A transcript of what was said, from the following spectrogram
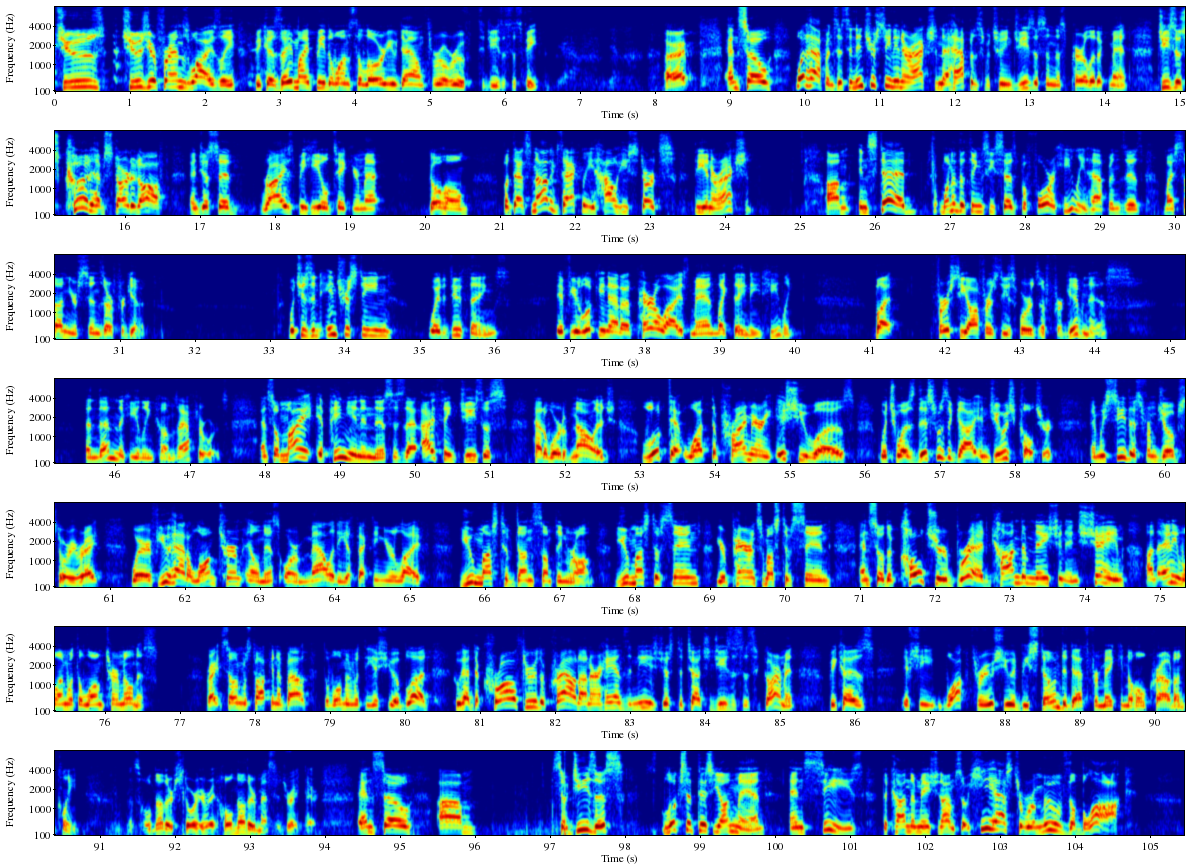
Choose choose your friends wisely because they might be the ones to lower you down through a roof to Jesus' feet. All right? And so what happens? It's an interesting interaction that happens between Jesus and this paralytic man. Jesus could have started off and just said, Rise, be healed, take your mat, go home. But that's not exactly how he starts the interaction. Um, instead, one of the things he says before healing happens is, My son, your sins are forgiven. Which is an interesting way to do things if you're looking at a paralyzed man, like they need healing. But first, he offers these words of forgiveness, and then the healing comes afterwards. And so, my opinion in this is that I think Jesus had a word of knowledge, looked at what the primary issue was, which was this was a guy in Jewish culture, and we see this from Job's story, right? Where if you had a long term illness or malady affecting your life, you must have done something wrong. You must have sinned. Your parents must have sinned. And so the culture bred condemnation and shame on anyone with a long term illness. Right? Someone was talking about the woman with the issue of blood who had to crawl through the crowd on her hands and knees just to touch Jesus' garment because if she walked through, she would be stoned to death for making the whole crowd unclean. That's a whole nother story, right? Whole nother message right there. And so um, so Jesus looks at this young man and sees the condemnation on him. So he has to remove the block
